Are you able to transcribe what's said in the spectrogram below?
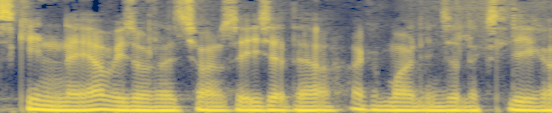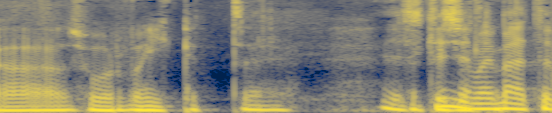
skin'e ja visualisatsioone sai ise teha, aga ma olin selleks liiga suur võhik, et. skin'e ma ei mäleta,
